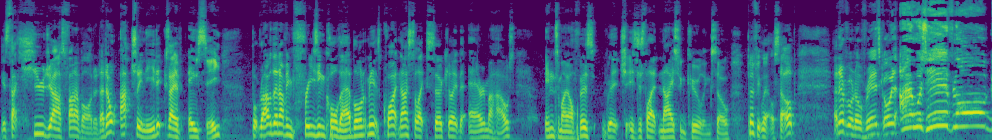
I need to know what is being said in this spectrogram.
it's that huge ass fan I've ordered. I don't actually need it because I have AC, but rather than having freezing cold air blown at me, it's quite nice to like circulate the air in my house into my office, which is just like nice and cooling. So perfect little setup. And everyone over here is going, I was here, vlog!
